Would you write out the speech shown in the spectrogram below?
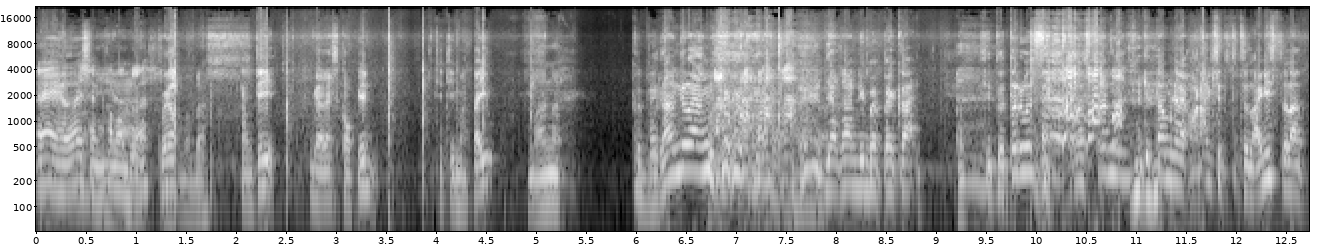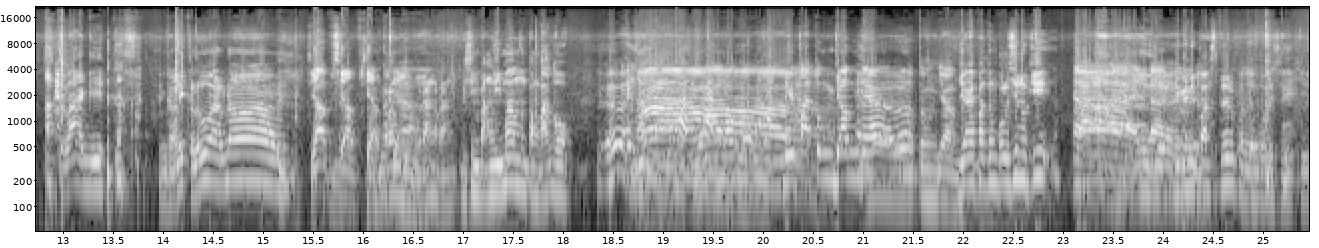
Eh, heuh, SMK Iya. 15. Will. 15. Nanti beres covid cuci mata yuk. Mana? ke Buranggerang jangan di BPK situ terus bosan kita menilai orang situ, situ lagi setelah situ lagi kali keluar dong Siap, siap, siap, di siap. Burangrang, di Simpang 5 mentong kagok. di patung jam teh Patung jam. Ya patung polisi nuki. Ah, iya. Juga di pasteur patung polisi nuki.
